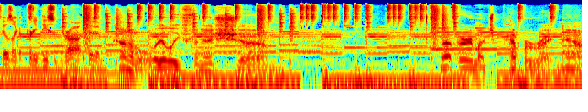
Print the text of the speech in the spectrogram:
Feels like a pretty decent draw, too. Kind of an oily finish. Um, not very much pepper right now.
